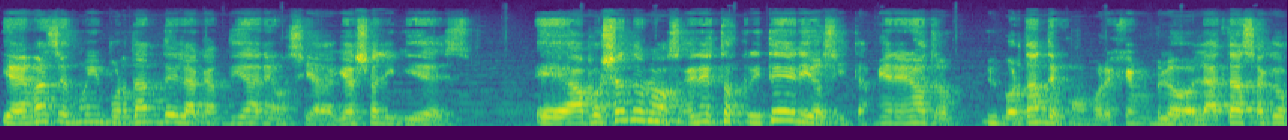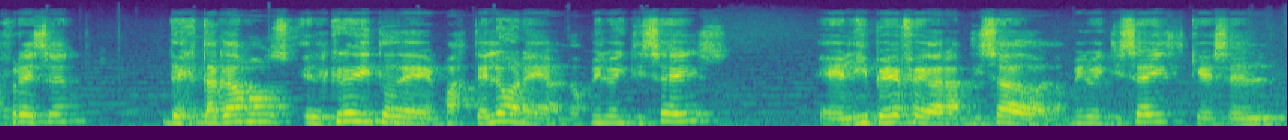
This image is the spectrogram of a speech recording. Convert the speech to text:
y además es muy importante la cantidad negociada, que haya liquidez. Eh, apoyándonos en estos criterios y también en otros importantes, como por ejemplo la tasa que ofrecen, destacamos el crédito de Mastelone al 2026 el IPF garantizado al 2026, que es el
